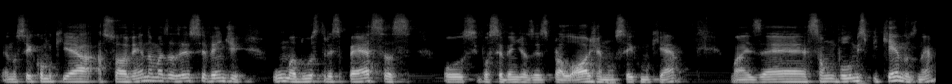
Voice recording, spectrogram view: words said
eu não sei como que é a sua venda, mas às vezes você vende uma, duas, três peças, ou se você vende às vezes para loja, não sei como que é mas é, são volumes pequenos, né?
